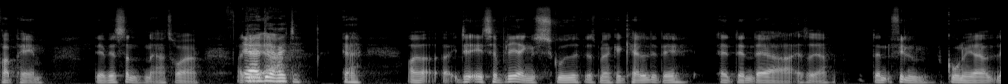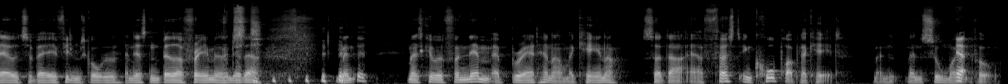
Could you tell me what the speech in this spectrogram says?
fra Pam. Det er vist sådan, den er, tror jeg. Og ja det er rigtigt. Ja, og og det etableringsskud, hvis man kan kalde det det, at den der, altså ja, den film, kunne jeg lavede tilbage i filmskolen, er næsten bedre framet end det der. Men man skal jo fornemme, at Brad han er amerikaner, så der er først en Cobra-plakat, man, man zoomer Ja. ind på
